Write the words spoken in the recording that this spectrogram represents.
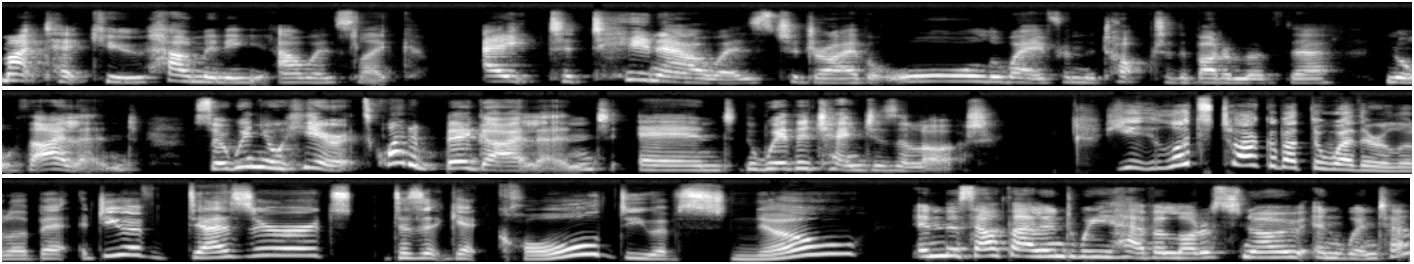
might take you how many hours like 8 to 10 hours to drive all the way from the top to the bottom of the North Island. So when you're here it's quite a big island and the weather changes a lot. Yeah, let's talk about the weather a little bit. Do you have deserts? Does it get cold? Do you have snow? In the South Island, we have a lot of snow in winter.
